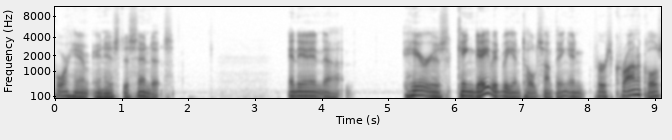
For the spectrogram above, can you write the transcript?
for him and his descendants. And then uh, here is King David being told something in First Chronicles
